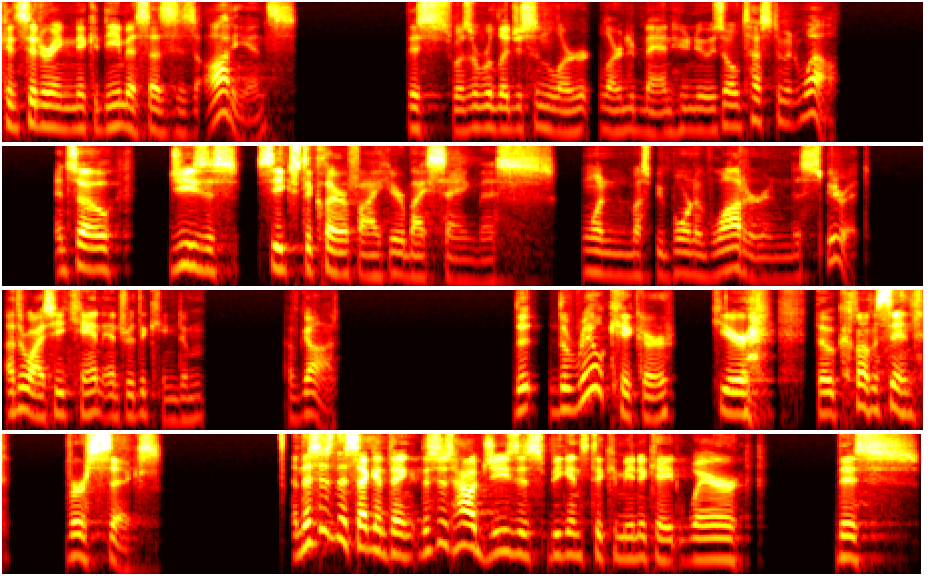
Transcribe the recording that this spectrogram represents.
Considering Nicodemus as his audience, this was a religious and learned man who knew his Old Testament well. And so Jesus seeks to clarify here by saying this one must be born of water and the Spirit. Otherwise, he can't enter the kingdom of God. The, the real kicker here, though, comes in verse 6. And this is the second thing. This is how Jesus begins to communicate where this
